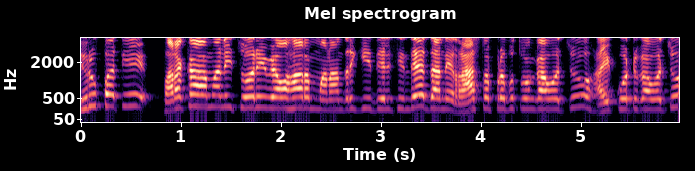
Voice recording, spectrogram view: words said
తిరుపతి పరకామణి చోరీ వ్యవహారం మనందరికీ తెలిసిందే. దాన్ని రాష్ట్ర ప్రభుత్వం కావచ్చు హైకోర్టు కావచ్చు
